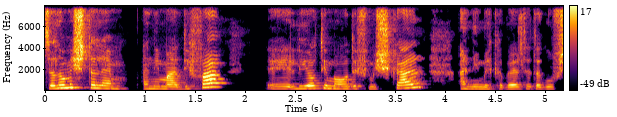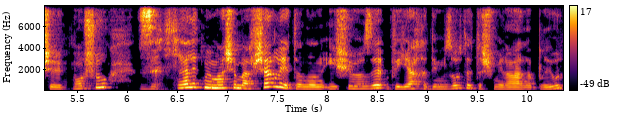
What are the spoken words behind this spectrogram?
זה לא משתלם, אני מעדיפה להיות עם העודף משקל, אני מקבלת את הגוף שלי כמו שהוא, זה חלק ממה שמאפשר לי את הנון אישיו הזה, ויחד עם זאת את השמירה על הבריאות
